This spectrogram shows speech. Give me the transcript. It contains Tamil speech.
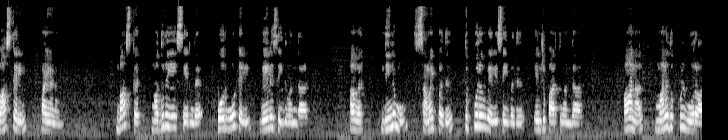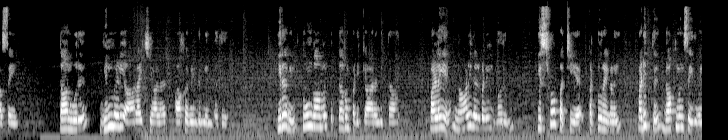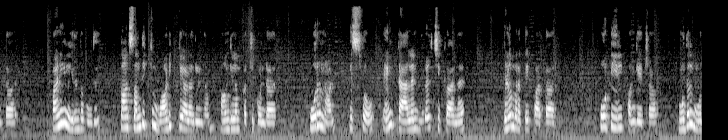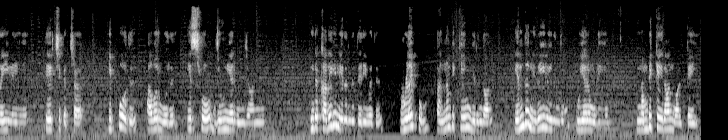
பாஸ்கரின் பயணம். பாஸ்கர் மதுரையை சேர்ந்த ஓர் ஓட்டலில் வேலை செய்து வந்தார். அவர் தினமும் சமைப்பது துப்புரவு வேலை செய்வது என்று பார்த்து வந்தார். ஆனால் மனதுக்குள் ஓர் ஆசை தான் ஒரு விண்வெளி ஆராய்ச்சியாளர் ஆக வேண்டும் என்பது. இரவில் தூங்காமல் புத்தகம் படிக்க ஆரம்பித்தார். பழைய நாளிதழ்களில் வரும் இஸ்ரோ பற்றிய கட்டுரைகளை படித்து டாக்குமெண்ட் செய்து வைத்தார். பணியில் இருந்தபோது தான் சந்திக்கும் வாடிக்கையாளர்களிடம் ஆங்கிலம் கற்றுக்கொண்டார். ஒரு நாள் இஸ்ரோ யங் டேலண்ட் நிகழ்ச்சிக்கான விளம்பரத்தை பார்த்தார். போட்டியில் பங்கேற்றார். முதல் முறையிலேயே தேர்ச்சி பெற்றார். இப்போது அவர் ஒரு இஸ்ரோ ஜூனியர் விஞ்ஞானி. இந்த கதையில் இருந்து தெரிவது உழைப்பும் தன்னம்பிக்கையும் இருந்தால் எந்த நிலையிலிருந்தும் உயர முடியும். நம்பிக்கைதான் வாழ்க்கை.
